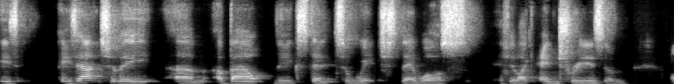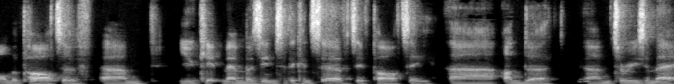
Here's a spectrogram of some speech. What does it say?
is is actually um, about the extent to which there was, if you like, entryism on the part of um, UKIP members into the Conservative Party uh, under um, Theresa May.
